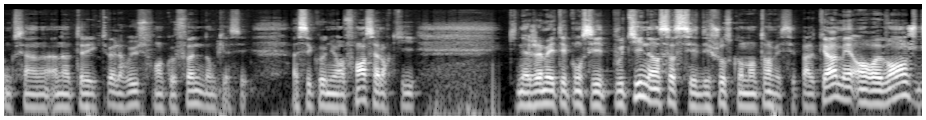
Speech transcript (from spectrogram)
donc c'est un, intellectuel russe francophone, donc assez, assez connu en France, alors qu'il qui n'a jamais été conseiller de Poutine. Hein, ça, c'est des choses qu'on entend, mais c'est pas le cas. Mais en revanche,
